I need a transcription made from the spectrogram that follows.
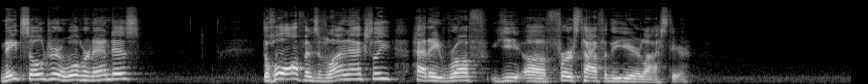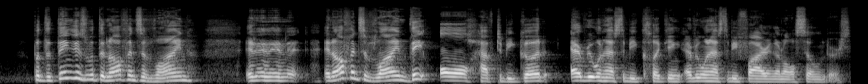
Nate Solder and Will Hernandez, The whole offensive line actually had a rough year, uh, first half of the year last year. But the thing is with an offensive line, in, in, an offensive line, they all have to be good. Everyone has to be clicking. Everyone has to be firing on all cylinders.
